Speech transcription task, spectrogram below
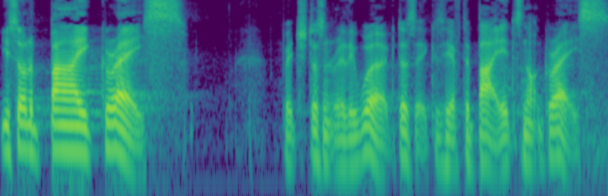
you sort of buy grace which doesn't really work, does it? Because you have to buy it, it's not grace.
